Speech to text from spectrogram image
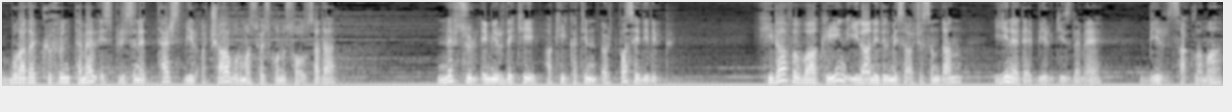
Burada küfrün temel esprisine ters bir açığa vurma söz konusu olsa da, nefsül emirdeki hakikatin örtbas edilip, hilaf-ı vakiin ilan edilmesi açısından yine de bir gizleme, bir saklama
